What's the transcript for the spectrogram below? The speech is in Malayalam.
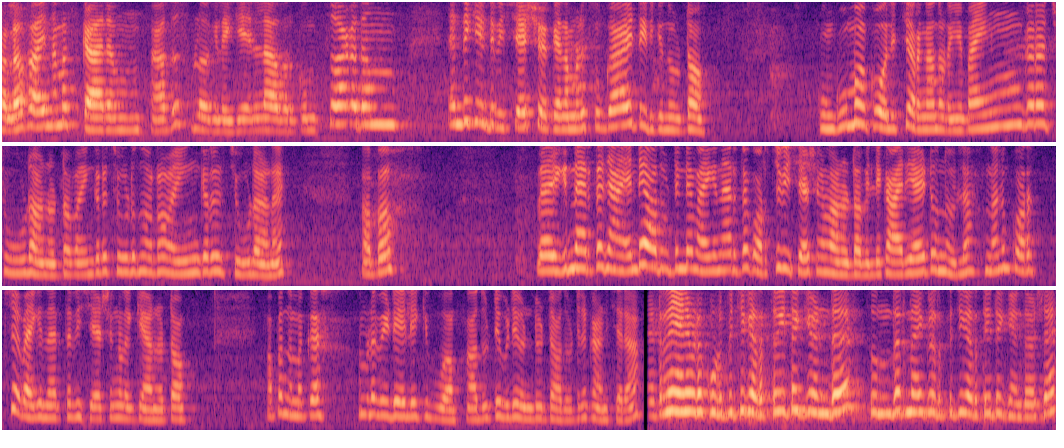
ഹലോ ഹായ് നമസ്കാരം. ആദൂസ് ബ്ലോഗിലേക്ക് എല്ലാവർക്കും സ്വാഗതം. എന്തൊക്കെയുണ്ട് വിശേഷമൊക്കെ? നമ്മൾ സുഖമായിട്ടിരിക്കുന്നു കേട്ടോ. കുങ്കുമൊക്കെ ഒലിച്ചിറങ്ങാൻ തുടങ്ങി. ഭയങ്കര ചൂടാണ് കേട്ടോ. ഭയങ്കര ചൂടെന്ന് പറഞ്ഞാൽ ഭയങ്കര ചൂടാണ്. അപ്പോൾ വൈകുന്നേരത്തെ ഞാൻ എന്റെ ആദൂട്ടിന്റെ വൈകുന്നേരത്തെ കുറച്ച് വിശേഷങ്ങളാണ് കേട്ടോ. വലിയ കാര്യമായിട്ടൊന്നുമില്ല. എന്നാലും കുറച്ച് വൈകുന്നേരത്തെ വിശേഷങ്ങളൊക്കെയാണ് കേട്ടോ. അപ്പം നമുക്ക് നമ്മുടെ വീഡിയോയിലേക്ക് പോവാം. ആദൂട്ടി ഇവിടെ ഉണ്ട് കേട്ടോ. ആദൂട്ടിനെ കാണിച്ചു തരാം. ചേട്ടനെ ഇവിടെ കുളിപ്പിച്ച് കിടത്തിയിട്ടൊക്കെ ഉണ്ട്. സുന്ദരനായി കുളിപ്പിച്ച് കിടത്തിയിട്ടൊക്കെ ഉണ്ട്. പക്ഷേ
